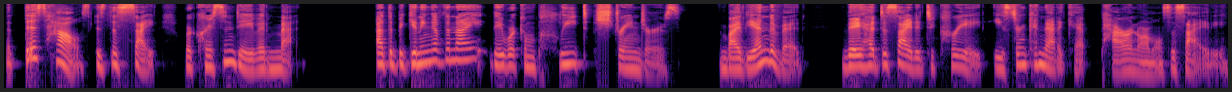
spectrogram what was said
But this house is the site where Chris and David met. At the beginning of the night, they were complete strangers. And by the end of it, they had decided to create Eastern Connecticut Paranormal Society.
